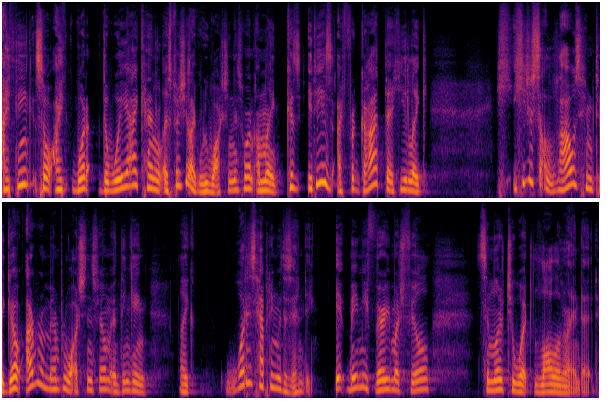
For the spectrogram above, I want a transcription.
I think so. I what the way I kind of, especially like rewatching this one, I'm like, because it is. I forgot that he like he, he just allows him to go. I remember watching this film and thinking, like, what is happening with this ending? It made me very much feel similar to what La La Land did.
